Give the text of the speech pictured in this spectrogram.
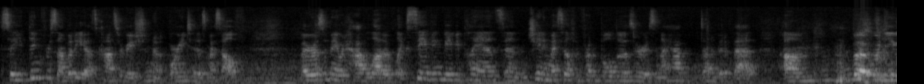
So you'd think for somebody as conservation oriented as myself, my resume would have a lot of like saving baby plants and chaining myself in front of bulldozers, and I have done a bit of that. Um, but when you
